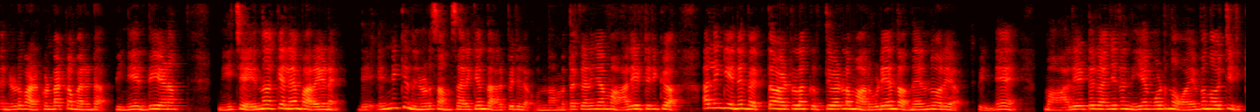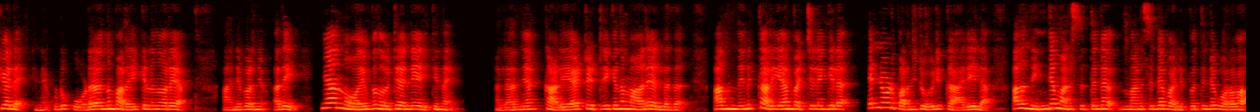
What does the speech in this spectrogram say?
എന്നോട് വഴക്കുണ്ടാക്കാൻ വരണ്ട. പിന്നെ എന്ത് ചെയ്യണം? നീ ചെയ്യുന്നതൊക്കെ എല്ലാം പറയണേ. എനിക്ക് നിന്നോട് സംസാരിക്കാൻ താല്പര്യമില്ല. ഒന്നാമത്തെ കാര്യം ഞാൻ മാല ഇട്ടിരിക്കുക അല്ലെങ്കിൽ എന്നെ വ്യക്തമായിട്ടുള്ള കൃത്യമായിട്ടുള്ള മറുപടി ഞാൻ തന്നേന്ന് പറയാം. പിന്നെ മാലയിട്ട് കഴിഞ്ഞിട്ട് നീ അങ്ങോട്ട് നോയമ്പ് നോറ്റിരിക്കുമല്ലേ എന്നെ കൊണ്ട് കൂടുതലൊന്നും പറയിക്കില്ലെന്ന് പറയാം. അനു പറഞ്ഞു അതെ ഞാൻ നോയമ്പ് നോറ്റ് തന്നെ ഇരിക്കുന്നേ. അല്ലാതെ ഞാൻ കളിയായിട്ട് ഇട്ടിരിക്കുന്ന മാലയല്ലത്. അത് നിനക്കറിയാൻ പറ്റില്ലെങ്കിൽ എന്നോട് പറഞ്ഞിട്ട് ഒരു കാര്യമില്ല. അത് നിന്റെ മനസ്സിന്റെ മനസ്സിന്റെ വലിപ്പത്തിന്റെ കുറവാ.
